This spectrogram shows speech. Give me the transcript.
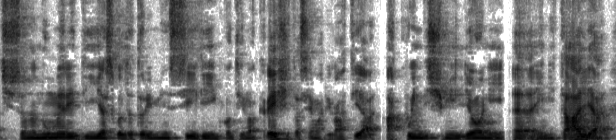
ci sono numeri di ascoltatori mensili in continua crescita, siamo arrivati a, a 15 milioni eh, in Italia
